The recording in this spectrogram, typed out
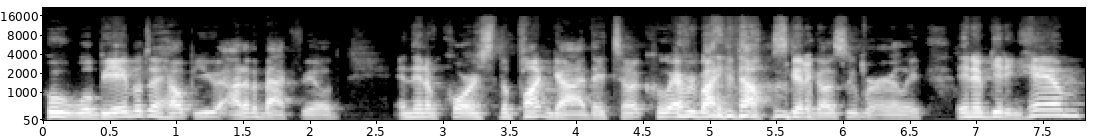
who will be able to help you out of the backfield. And then, of course, the punt guy they took, who everybody thought was going to go super early, they ended up getting him.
